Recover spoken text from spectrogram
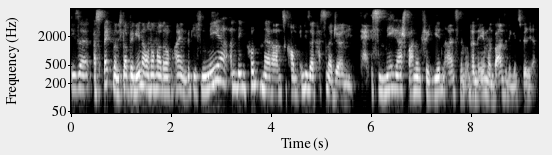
dieser Aspekt, und ich glaube, wir gehen auch nochmal darauf ein, wirklich näher an den Kunden heranzukommen in dieser Customer Journey, der ist mega spannend für jeden einzelnen Unternehmen und wahnsinnig inspirierend.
